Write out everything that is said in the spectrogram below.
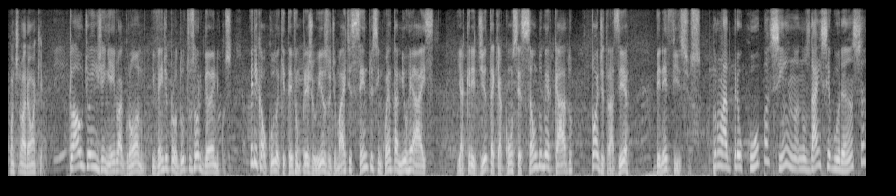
continuarão aqui. Cláudio é engenheiro agrônomo e vende produtos orgânicos. Ele calcula que teve um prejuízo de mais de 150 mil reais e acredita que a concessão do mercado pode trazer benefícios. Por um lado, preocupa, sim, nos dá insegurança,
